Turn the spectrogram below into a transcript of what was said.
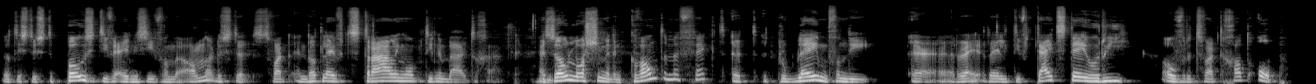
Dat is dus de positieve energie van de ander. Dus de zwart, en dat levert straling op die naar buiten gaat. En zo los je met een kwantumeffect het, het probleem van die re relativiteitstheorie over het zwarte gat op.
